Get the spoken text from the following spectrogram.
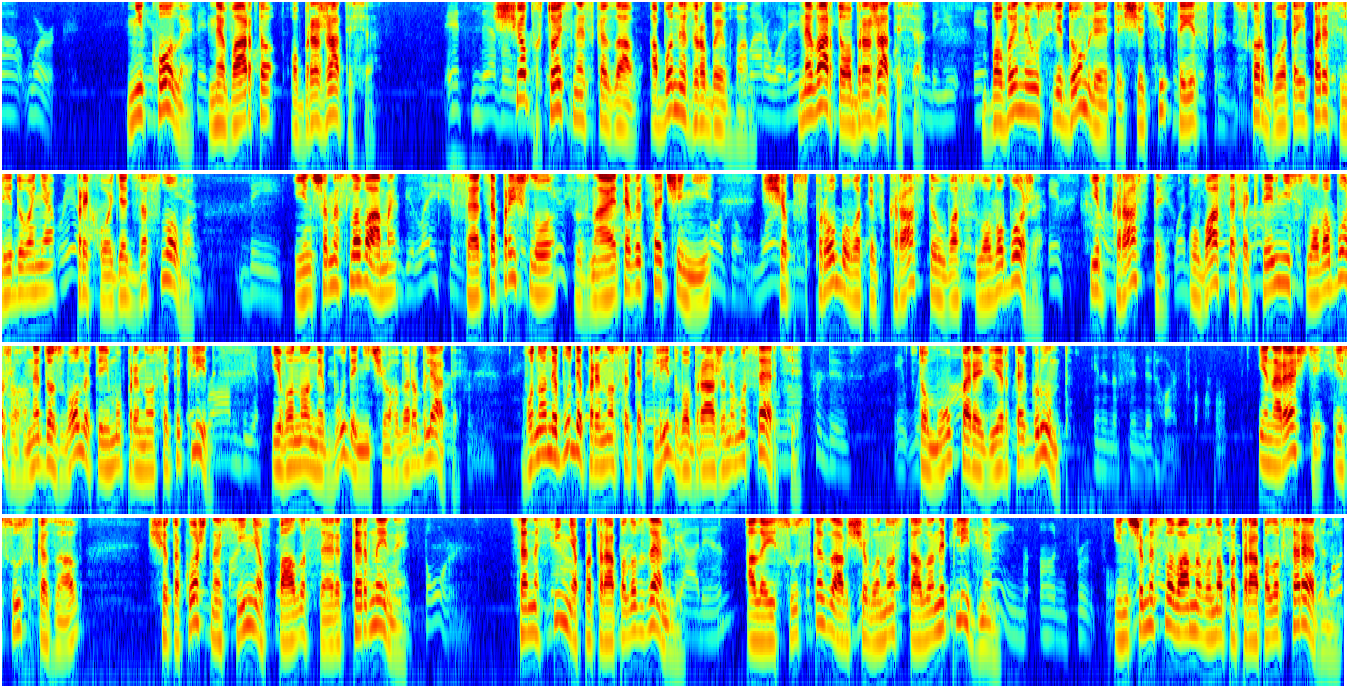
Ніколи не варто ображатися. Що б хтось не сказав або не зробив вам, не варто ображатися, бо ви не усвідомлюєте, що ці тиск, скорбота і переслідування приходять за слово. Іншими словами, все це прийшло, знаєте ви це чи ні, щоб спробувати вкрасти у вас Слово Боже і вкрасти у вас ефективність Слова Божого, не дозволити йому приносити плід, і воно не буде нічого виробляти. Воно не буде приносити плід в ображеному серці. Тому перевірте ґрунт. І нарешті Ісус сказав, що також насіння впало серед тернини. Це насіння потрапило в землю, але Ісус сказав, що воно стало неплідним. Іншими словами, воно потрапило всередину.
